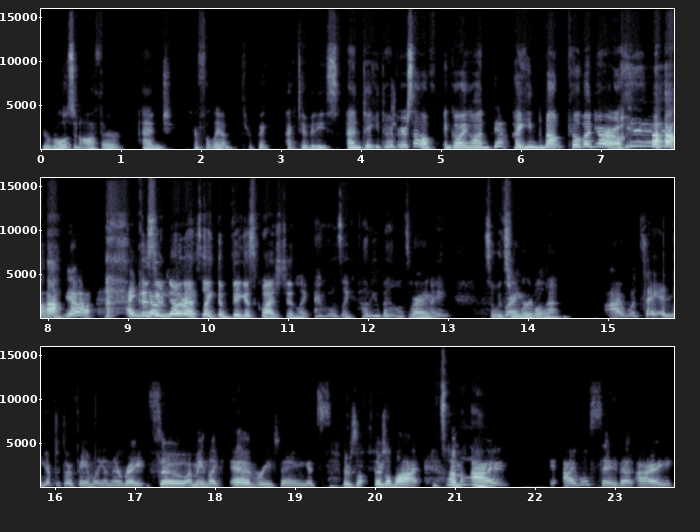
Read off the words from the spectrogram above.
your role as an author, and your philanthropic activities, and taking time for yourself and going on Yeah. hiking to Mount Kilimanjaro? Yeah, yeah, yeah. And you Because know, you you know that's like the biggest question. Like everyone's like, how do you balance it all, Right. right? So what's your Right. word on that? I would say and you have to throw family in there, right? So, I mean, like, everything. It's there's a there's a lot. It's a Um, lot. I I will say that I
